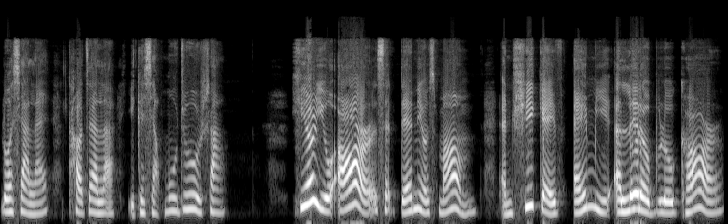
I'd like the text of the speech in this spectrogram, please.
落下来，套在了一个小木柱上。Here you are, said Daniel's mom, and she gave Amy a little blue car.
